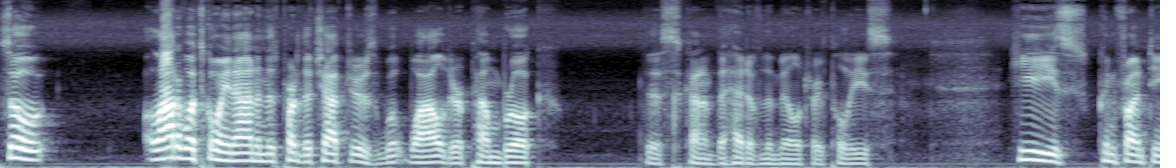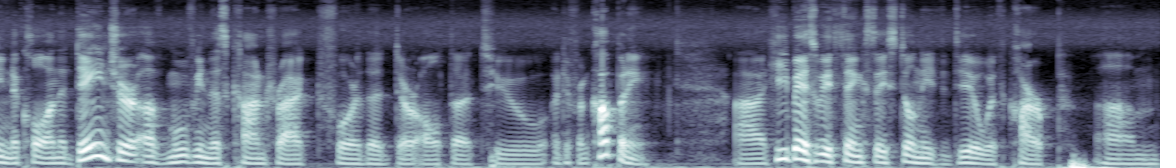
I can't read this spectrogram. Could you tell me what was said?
so a lot of what's going on in this part of the chapter is Wilder Pembroke, this kind of the head of the military police. He's confronting Nicole on the danger of moving this contract for the Der Alte to a different company. Uh, he basically thinks they still need to deal with Karp, um,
